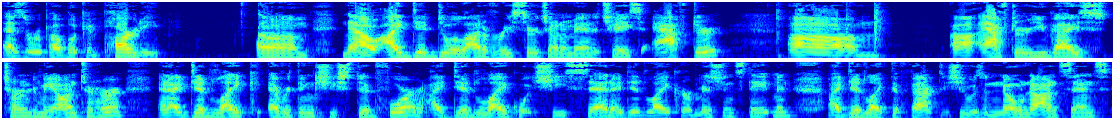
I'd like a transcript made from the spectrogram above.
as a Republican Party. Um, now, I did do a lot of research on Amanda Chase after. Um, uh, after you guys turned me on to her, and I did like everything she stood for. I did like what she said. I did like her mission statement. I did like the fact that she was a no nonsense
